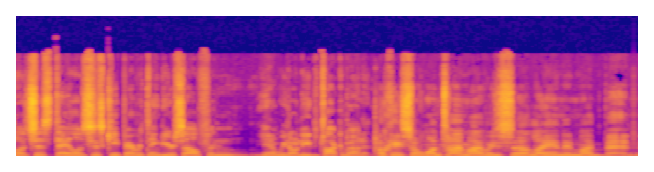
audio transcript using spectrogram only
let's just stay. Let's just keep everything to yourself, and you know, we don't need to talk about it. Okay, so one time I was uh, laying in my bed,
